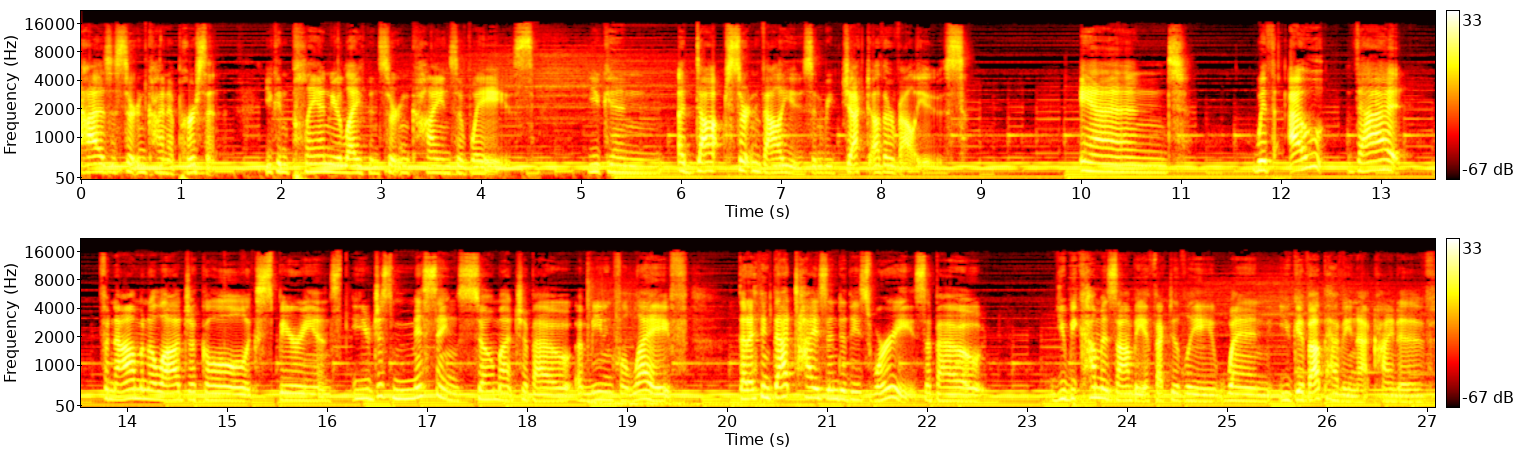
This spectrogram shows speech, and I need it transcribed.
as a certain kind of person. You can plan your life in certain kinds of ways. You can adopt certain values and reject other values. And without that phenomenological experience, you're just missing so much about a meaningful life that I think that ties into these worries about you become a zombie effectively when you give up having that kind of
